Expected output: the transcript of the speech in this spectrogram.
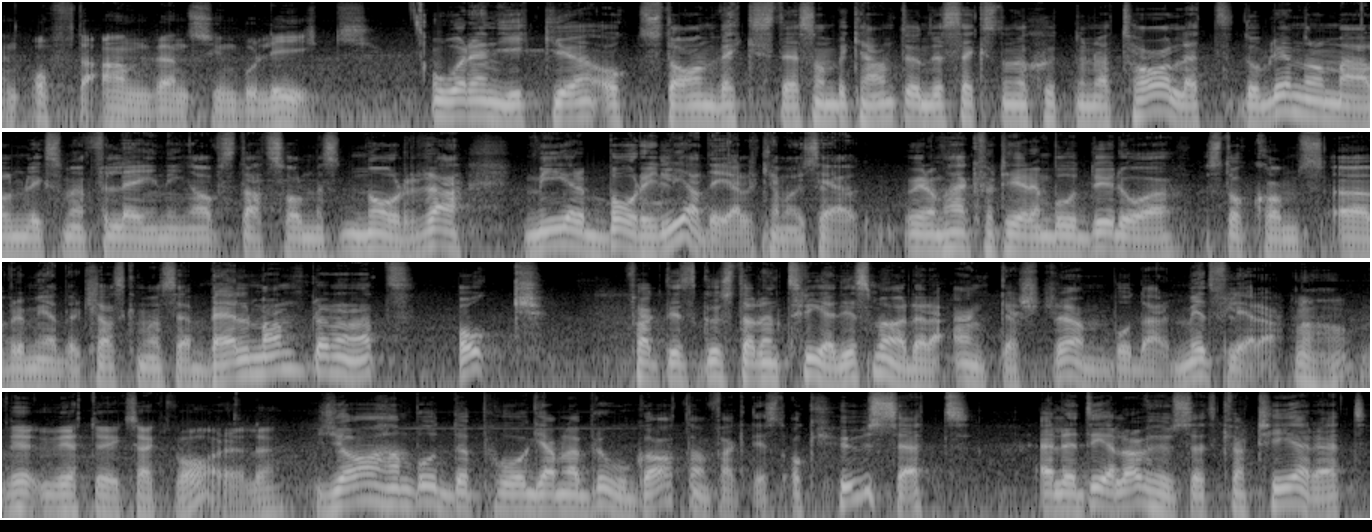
en ofta använd symbolik. Åren gick ju och stan växte som bekant under 1600 och 1700-talet. Då blev Norrmalm liksom en förlängning av Stadsholmens norra, mer borgerliga del kan man ju säga. Och I de här kvarteren bodde ju då Stockholms övre medelklass kan man säga. Bellman bland annat. Och faktiskt Gustav IIIs mördare Ankarström bodde där med flera. Jaha, vet, du exakt var eller? Ja, han bodde på Gamla Brogatan faktiskt. Och huset, eller delar av huset, kvarteret,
